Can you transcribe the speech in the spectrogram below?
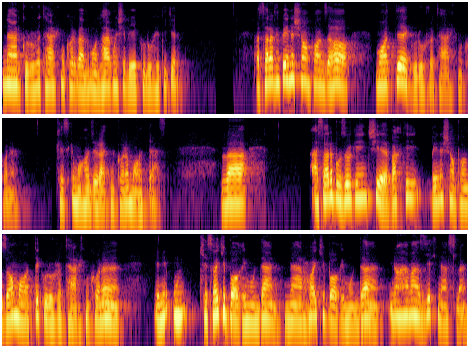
نر گروه رو ترک می‌کنه و ملحق میشه به یک گروه دیگه. از طرف بین شامپانزه ها ماده گروه رو ترک می‌کنه. کسی که مهاجرت می‌کنه ماده است. و اثر بزرگ این چیه؟ وقتی بین شامپانزه ها ماده گروه رو ترک می‌کنه یعنی اون کسایی که باقی موندن نرهایی که باقی موندن اینا همه از یک نسلن.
